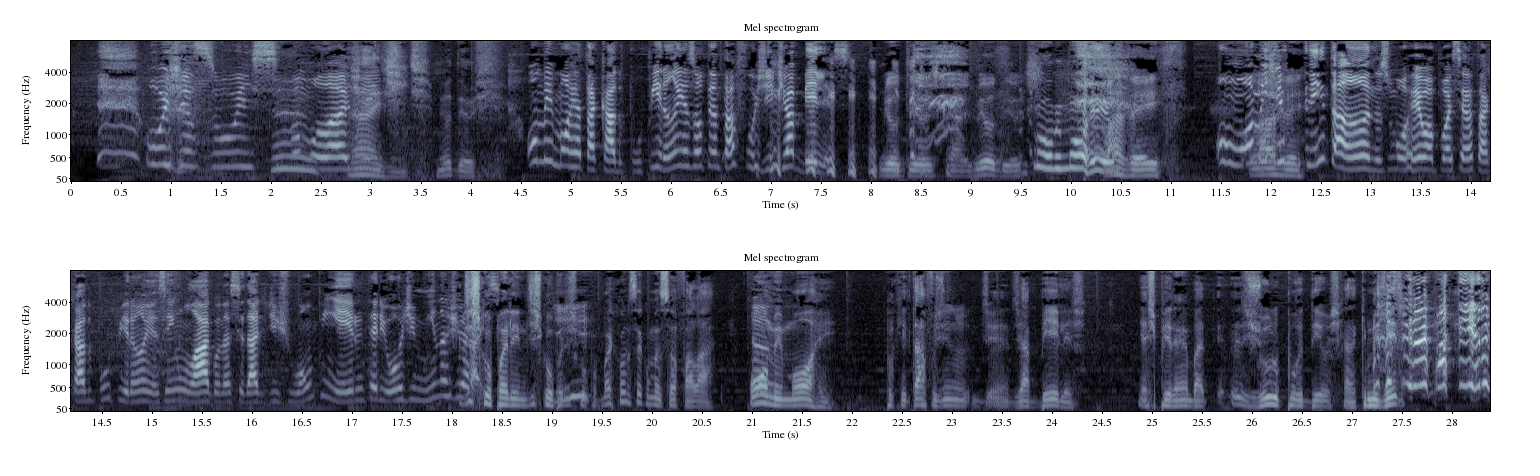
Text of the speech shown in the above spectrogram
Ô, Jesus. Vamos lá, gente. Ai, gente, meu Deus. Homem morre atacado por piranhas ao tentar fugir de abelhas. Meu Deus, cara, meu Deus. O homem morreu. Lá vem. Um homem Lá de vem. 30 anos morreu após ser atacado por piranhas em um lago na cidade de João Pinheiro, interior de Minas Gerais. Desculpa, Aline, desculpa, Ih. desculpa. Mas quando você começou a falar, Ah. homem morre porque ele tava fugindo de, de abelhas e as piranhas bateram. Eu Juro por Deus, cara, que me veio.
